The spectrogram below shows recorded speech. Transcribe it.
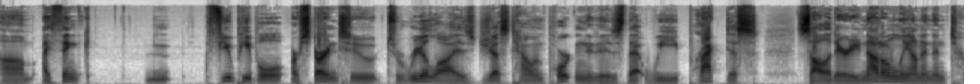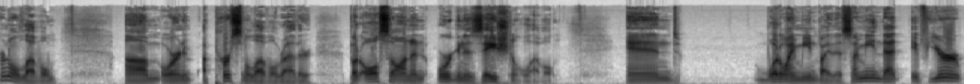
um, I think, few people are starting to to realize just how important it is that we practice solidarity not only on an internal level um, or an, a personal level rather, but also on an organizational level. And what do I mean by this? I mean that if you're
